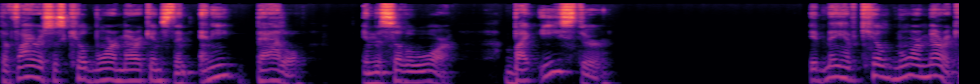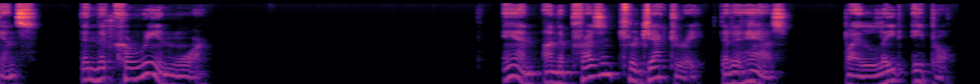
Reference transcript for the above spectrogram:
the virus has killed more Americans than any battle in the Civil War. By Easter, it may have killed more Americans than the Korean War. And on the present trajectory that it has, by late April,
